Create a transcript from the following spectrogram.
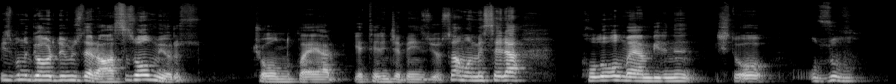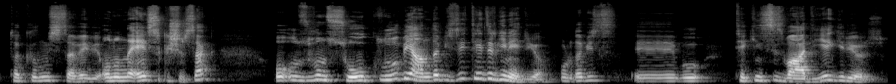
Biz bunu gördüğümüzde rahatsız olmuyoruz. Çoğunlukla eğer yeterince benziyorsa ama mesela kolu olmayan birinin işte o uzuv takılmışsa ve onunla el sıkışırsak o uzvun soğukluğu bir anda bizi tedirgin ediyor. Burada biz e, bu tekinsiz vadiye giriyoruz.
